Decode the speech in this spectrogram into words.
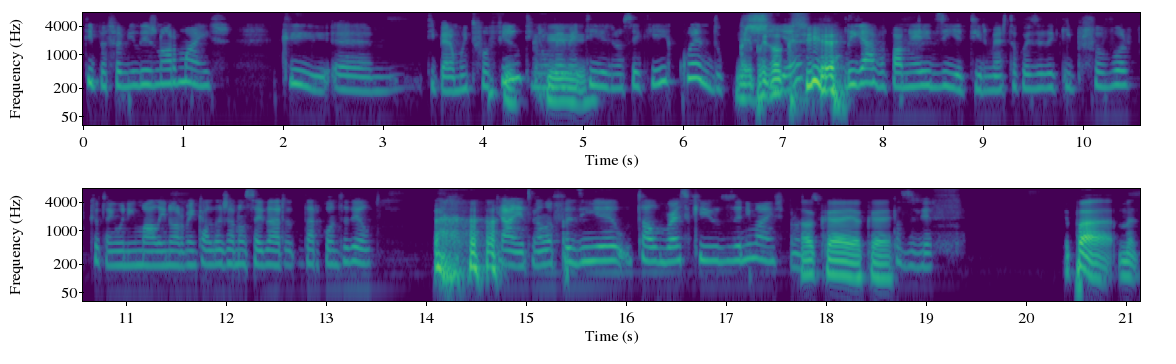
tipo a famílias normais que ehm, tipo era muito fofinho, tinha um bebê tigre, não sei o quê, e quando E crescia, ele crescia. ligava para a mulher e dizia: Tire-me esta coisa daqui, por favor, porque eu tenho um animal enorme em casa já não sei dar, dar conta dele. ah, então ela fazia o tal rescue dos animais. Pronto. ok, ok. Estás a ver? Epá, mas,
